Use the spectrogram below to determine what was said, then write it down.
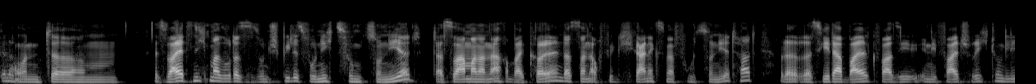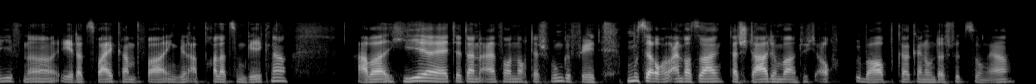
Genau. Und ähm, es war jetzt nicht mal so, dass es so ein Spiel ist, wo nichts funktioniert. Das sah man danach bei Köln, dass dann auch wirklich gar nichts mehr funktioniert hat. Oder dass jeder Ball quasi in die falsche Richtung lief. Ne? Jeder Zweikampf war irgendwie ein Abpraller zum Gegner. Aber hier hätte dann einfach noch der Schwung gefehlt. Ich muss ja auch einfach sagen, das Stadion war natürlich auch überhaupt gar keine Unterstützung, ja,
